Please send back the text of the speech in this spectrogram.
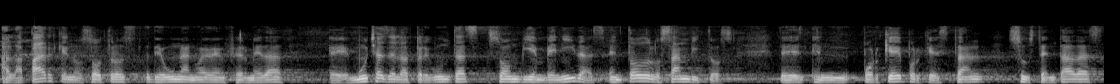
a la par que nosotros de una nueva enfermedad. Eh, muchas de las preguntas son bienvenidas en todos los ámbitos. ¿Por qué? Porque están sustentadas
